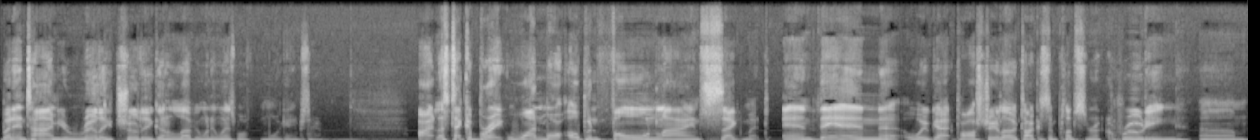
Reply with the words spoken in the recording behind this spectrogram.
But in time, you're really, truly going to love him when he wins more, more games there. All right, let's take a break. One more open phone line segment. And then we've got Paul Strelow talking some Clemson recruiting. Um,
